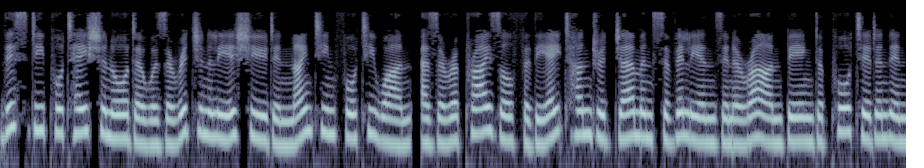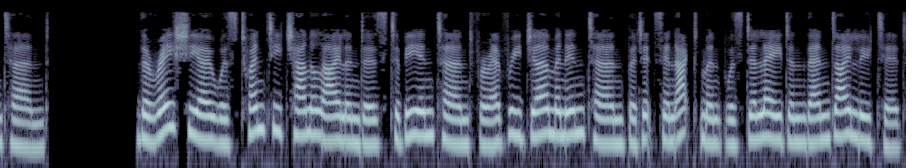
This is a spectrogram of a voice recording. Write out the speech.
This deportation order was originally issued in 1941, as a reprisal for the 800 German civilians in Iran being deported and interned. The ratio was 20 Channel Islanders to be interned for every German intern but its enactment was delayed and then diluted.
